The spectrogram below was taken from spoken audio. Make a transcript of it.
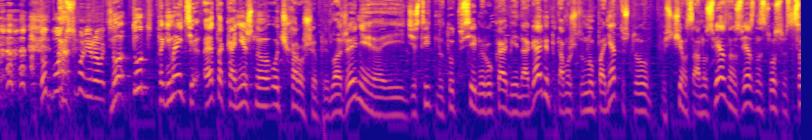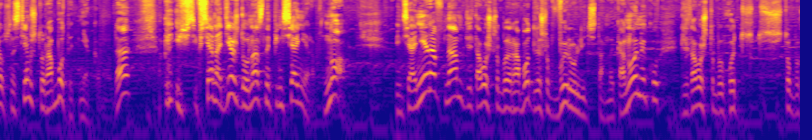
Тут будут стимулировать. Но тут, понимаете, это, конечно, очень хорошее предложение, и действительно тут всеми руками и ногами, потому что, ну, понятно, что с чем оно связано, Оно связано, собственно, с тем, что работать некому, да, и вс- вся надежда у нас на пенсионеров. Но пенсионеров нам для того, чтобы работать, чтобы вырулить там экономику, для того, чтобы хоть чтобы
